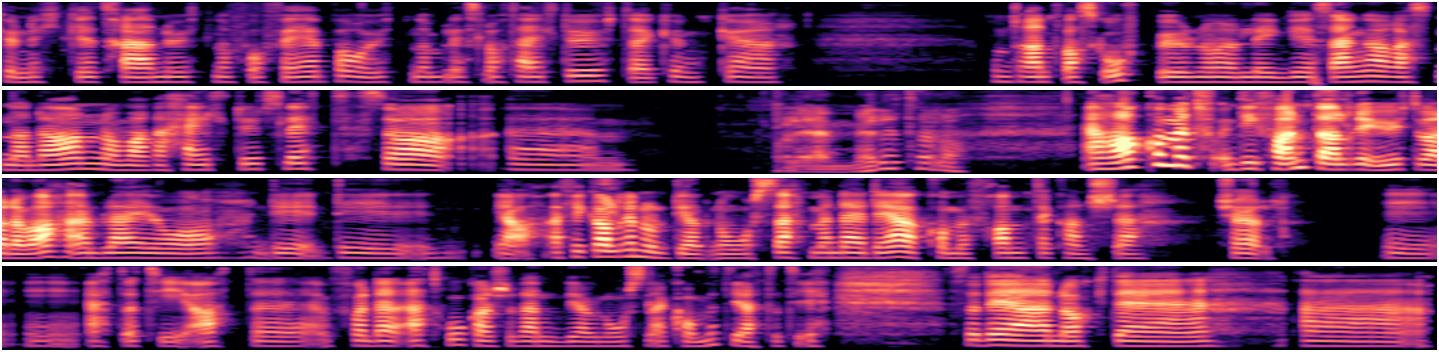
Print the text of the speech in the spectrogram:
kunne ikke trene uten å få feber, uten å bli slått helt ut. Jeg kunne ikke omtrent vaske opp uten å ligge i senga resten av dagen og være helt utslitt. Så um, Var det ME ditt, eller? Jeg har kommet, De fant aldri ut hva det var. Jeg ble jo de, de, Ja, jeg fikk aldri noen diagnose, men det er det jeg har kommet fram til kanskje sjøl i, i ettertid. At, eh, for det, jeg tror kanskje den diagnosen er kommet i ettertid. Så det er nok det eh,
